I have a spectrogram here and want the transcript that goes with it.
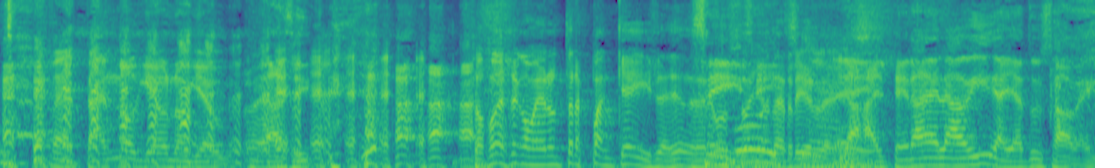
Están noqueado, noqueado. Así. Eso fue que se comieron tres pancakes. eh, Sí. Uy, terrible. Las alteras de la vida, ya tú sabes.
